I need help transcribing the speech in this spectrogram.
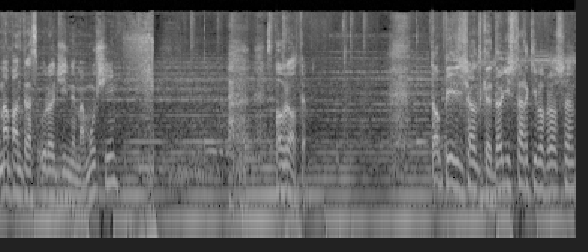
Ma pan teraz urodziny mamusi. Z powrotem. To pięćdziesiątkę do niszczarki poproszę.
